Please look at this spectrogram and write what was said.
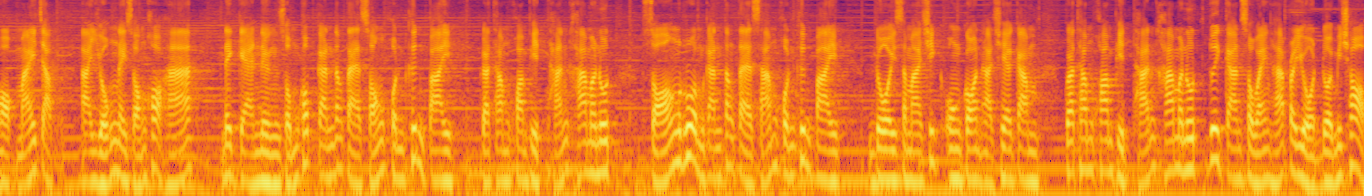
ออกหมายจับอาหยงใน 2 ข้อหา ได้แก่ 1 สมคบกันตั้งแต่ 2 คนขึ้นไป กระทำความผิดฐานค้ามนุษย์ 2 ร่วมกันตั้งแต่ 3 คนขึ้นไป โดยสมาชิกองค์กรอาชญากรรม กระทำความผิดฐานค้ามนุษย์ด้วยการแสวงหาประโยชน์โดยมิชอบ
